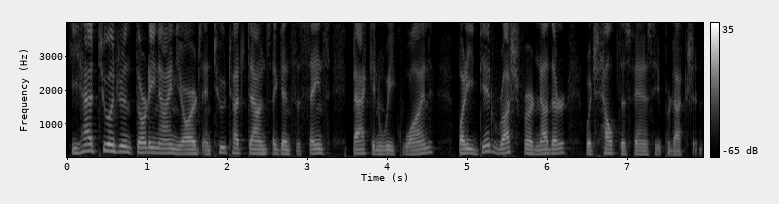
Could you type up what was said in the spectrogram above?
He had 239 yards and two touchdowns against the Saints back in week one, but he did rush for another, which helped his fantasy production.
